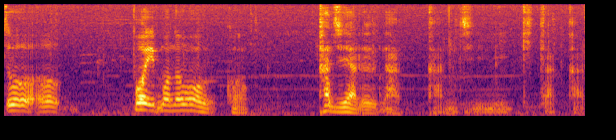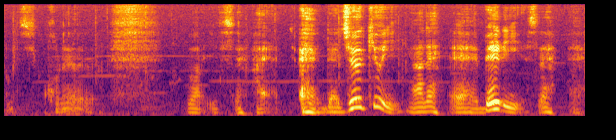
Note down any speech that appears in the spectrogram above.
ドっぽいものをこうカジュアルな感じに着た感じ。これはいいですね。はい。で19位がね、えー、 VERY ですね、え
